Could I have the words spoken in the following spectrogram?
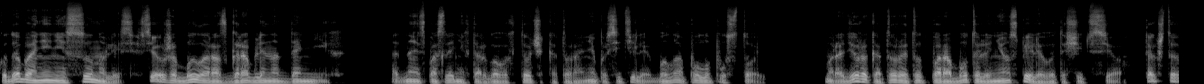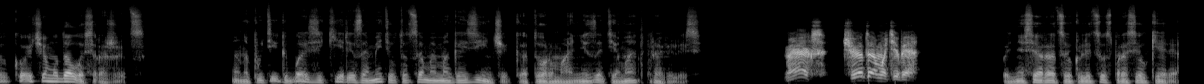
Куда бы они ни сунулись, все уже было разграблено до них. Одна из последних торговых точек, которые они посетили, была полупустой. Мародеры, которые тут поработали, не успели вытащить все, так что кое-чем удалось разжиться. А на пути к базе Керри заметил тот самый магазинчик, к которому они затем и отправились. «Макс, что там у тебя?» Поднеся рацию к лицу, спросил Керри.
